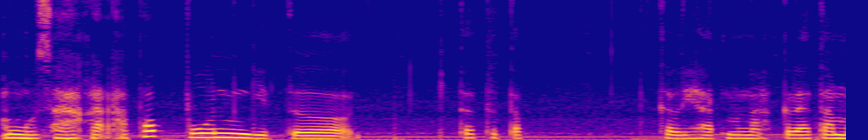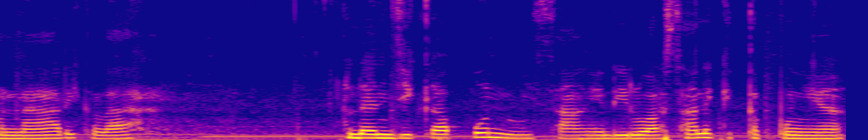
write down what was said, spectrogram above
mengusahakan apa pun gitu. Kita tetap kelihatan menarik kelihatan menarik lah. Dan jika pun misalnya di luar sana kita punya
